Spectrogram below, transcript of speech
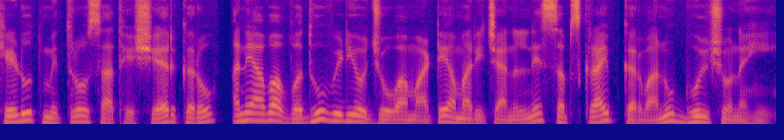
ખેડૂત મિત્રો સાથે શેર કરો, અને આવા વધુ વીડિયો જોવા માટે અમારી ચેનલને સબસ્ક્રાઇબ કરવાનું ભૂલશો નહીં.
